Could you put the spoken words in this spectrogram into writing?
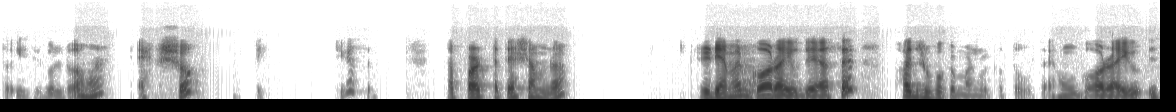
তো ইজ টু আমার একশো ঠিক আছে? তারপরটাতে আসে আমরা রেডিয়ামের গড় আয়ু দেয়া আছে, হয় ধ্রুবকের মান বের করতে বলতে। এখন গড় আয়ু ইজ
